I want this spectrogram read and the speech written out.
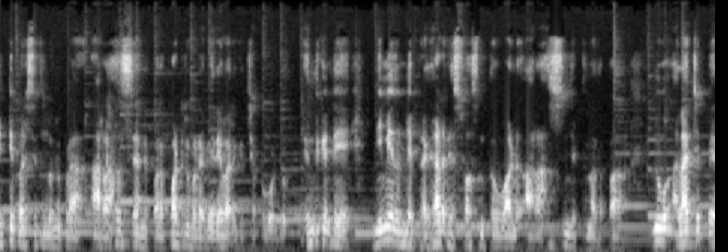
ఎట్టి పరిస్థితుల్లోనూ కూడా ఆ రహస్యాన్ని పొరపాటును కూడా వేరే వారికి చెప్పకూడదు. ఎందుకంటే నీ మీద ఉండే ప్రగాఢ విశ్వాసంతో వాళ్ళు ఆ రహస్యం చెప్తున్నారు తప్ప నువ్వు అలా చెప్పే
